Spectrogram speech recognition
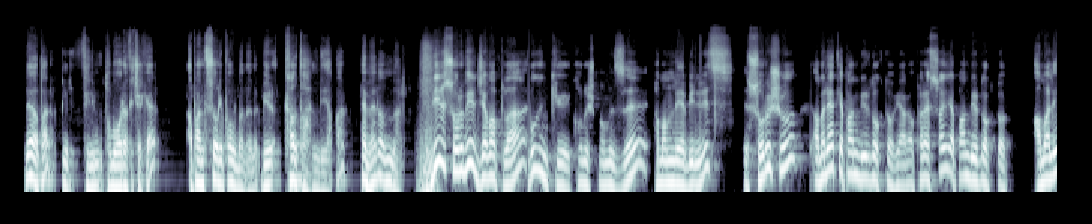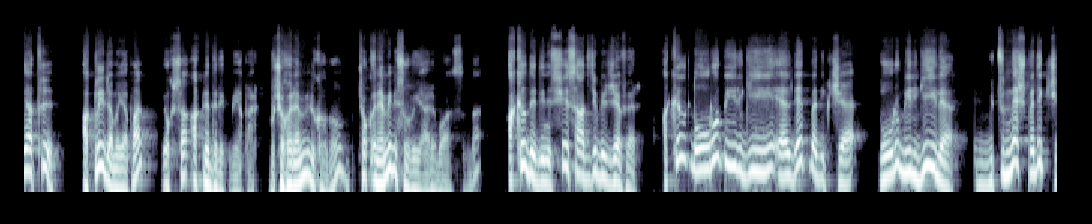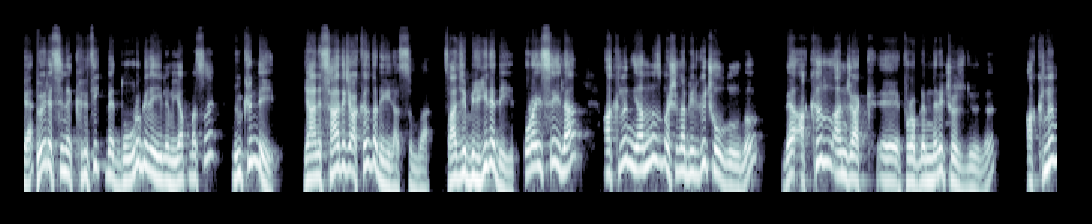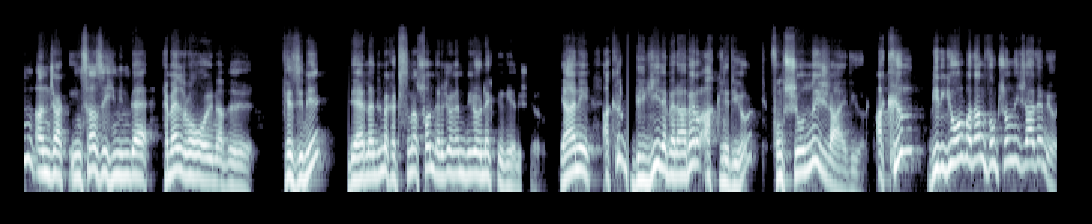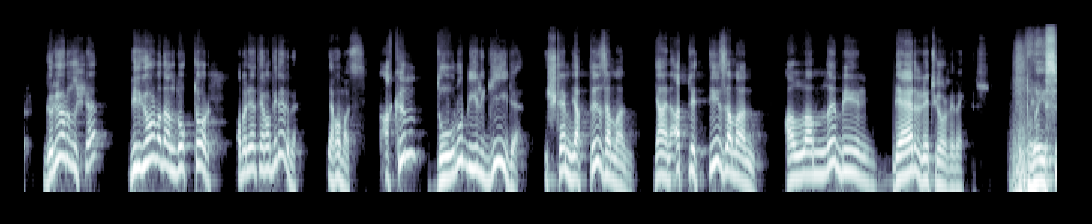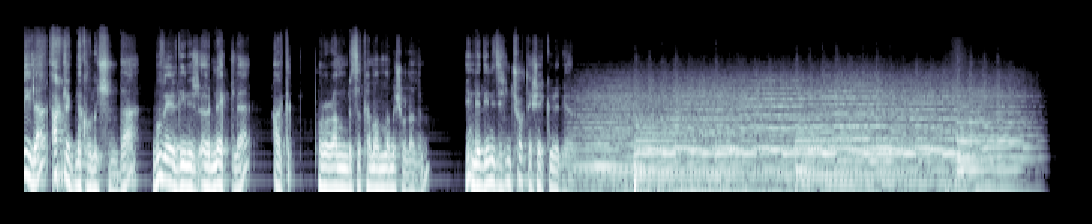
Ne yapar? Bir film tomografi çeker. Apandisit olup olmadığını bir kan tahlili yapar. Hemen anlar. Bir soru bir cevapla bugünkü konuşmamızı tamamlayabiliriz. E, soru şu, ameliyat yapan bir doktor yani operasyon yapan bir doktor ameliyatı aklıyla mı yapar yoksa aklederek mi yapar? Bu çok önemli bir konu. Çok önemli bir soru yani bu aslında. Akıl dediğiniz şey sadece bir cevher. Akıl doğru bilgiyi elde etmedikçe, doğru bilgiyle bütünleşmedikçe böylesine kritik ve doğru bir eylemi yapması mümkün değil. Yani sadece akıl da değil aslında. Sadece bilgi de değil. Dolayısıyla aklın yalnız başına bir güç olduğunu ve akıl ancak e, problemleri çözdüğünü, aklın ancak insan zihninde temel rol oynadığı tezini değerlendirmek açısından son derece önemli bir örnektir diye düşünüyorum. Yani akıl bilgiyle beraber aklediyor, fonksiyonunu icra ediyor. Akıl bilgi olmadan fonksiyonunu icra edemiyor. Görüyoruz işte. Bilgi olmadan doktor ameliyat yapabilir mi? Yapamaz. Akıl doğru bilgiyle işlem yaptığı zaman yani atlettiği zaman anlamlı bir değer üretiyor demektir. Dolayısıyla akletme konusunda bu verdiğiniz örnekle artık programımızı tamamlamış olalım. Dinlediğiniz için çok teşekkür ediyorum.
